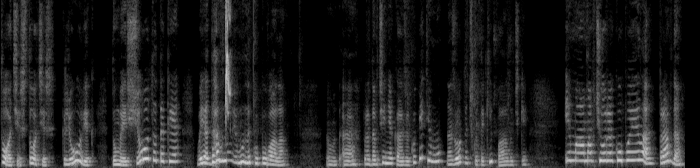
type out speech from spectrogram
Точиш, точиш, кльовік. Думає, що то таке, бо я давно йому не купувала. От, а продавчиня каже, купіть йому на жордочку такі палочки. І мама вчора купила, правда?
